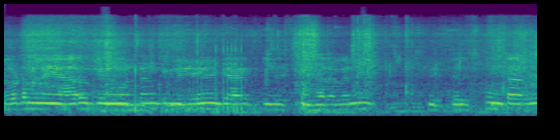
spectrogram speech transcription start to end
దూడల్ని ఆరోగ్యంగా ఉండడానికి మీరు ఏమేమి జాగ్రత్తలు తీసుకుంటారు అవన్నీ మీరు తెలుసుకుంటారు.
